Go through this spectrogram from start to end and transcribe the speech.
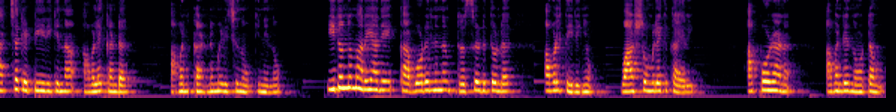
കച്ച കെട്ടിയിരിക്കുന്ന അവളെ കണ്ട് അവൻ കണ്ണുമിഴിച്ച് നോക്കി നിന്നു. ഇതൊന്നും അറിയാതെ കബോർഡിൽ നിന്നും ഡ്രസ്സ് എടുത്തുകൊണ്ട് അവൾ തിരിഞ്ഞു വാഷ്റൂമിലേക്ക് കയറി. അപ്പോഴാണ് അവന്റെ നോട്ടം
